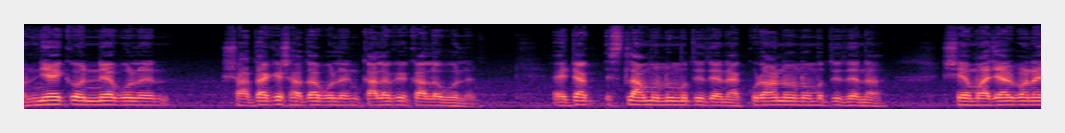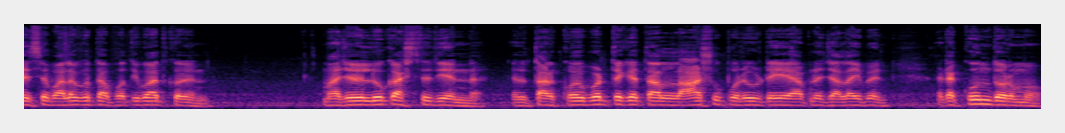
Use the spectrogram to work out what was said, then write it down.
অন্যায়কে অন্যায় বলেন, সাদাকে সাদা বলেন, কালোকে কালো বলেন। এটা ইসলাম অনুমতি দেয় না, কোরআন অনুমতি দেয় না। সে মাজার বানাইছে, ভালো কথা, প্রতিবাদ করেন। মাজারে লোক আসতে দিয়েন না। কিন্তু তার কবর থেকে তার লাশ উপরে উঠে আপনি জ্বালাইবেন, এটা কোন ধর্ম?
